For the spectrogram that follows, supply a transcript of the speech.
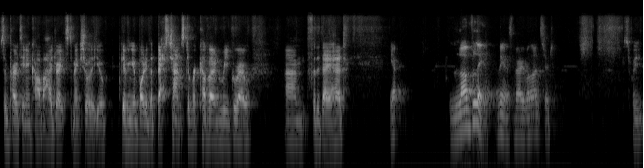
some protein and carbohydrates to make sure that you're giving your body the best chance to recover and regrow um, for the day ahead. Yep. Lovely. I think that's very well answered. Sweet.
